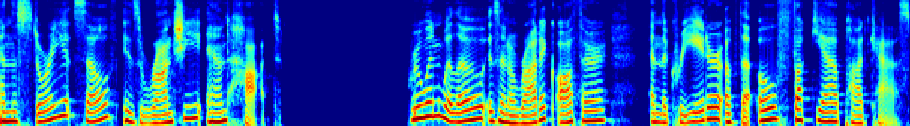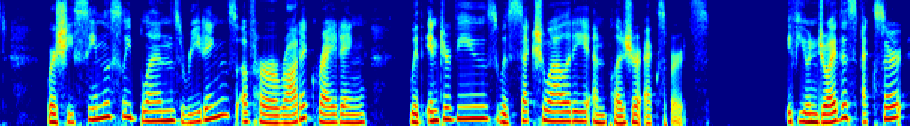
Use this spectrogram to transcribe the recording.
and the story itself is raunchy and hot. Ruan Willow is an erotic author and the creator of the Oh Fuck Yeah podcast, where she seamlessly blends readings of her erotic writing with interviews with sexuality and pleasure experts. If you enjoy this excerpt,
